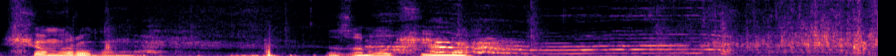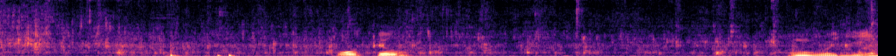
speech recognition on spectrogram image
Що ми робимо? Замочуємо попіл у воді.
